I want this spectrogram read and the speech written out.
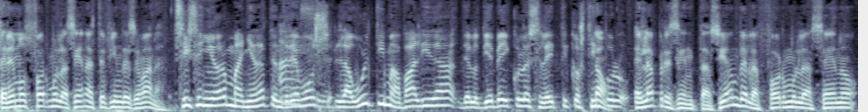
Tenemos Fórmula 100 este fin de semana. Sí, señor. Mañana tendremos Ah, sí. la última válida de los 10 vehículos eléctricos tipo... No, es la presentación de la Fórmula Seno,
